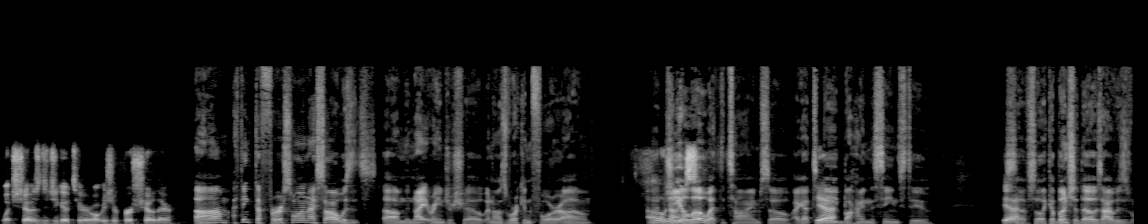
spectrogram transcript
what shows did you go to, or what was your first show there? Um, I think the first one I saw was um, the Night Ranger show, and I was working for um, oh, GLO at the time, so I got to yeah. be behind the scenes too. Yeah. Stuff. So like a bunch of those, I was I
